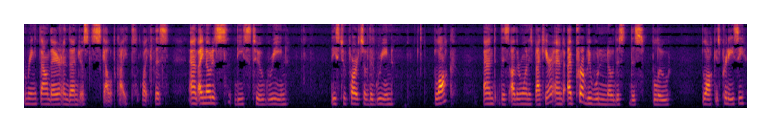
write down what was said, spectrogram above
bring it down there and then just scallop kite like this. And I notice these two green these two parts of the green block and this other one is back here and I probably wouldn't know this this blue block is pretty easy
